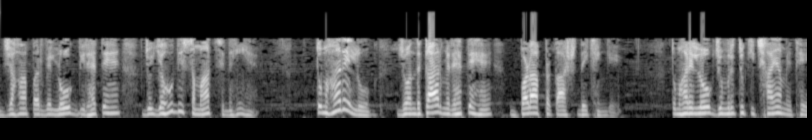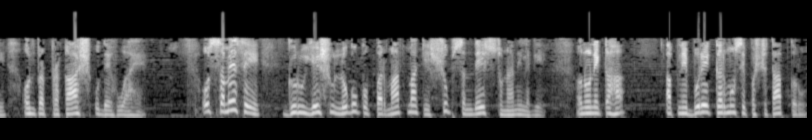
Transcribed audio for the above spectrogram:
जहाँ पर वे लोग भी रहते हैं जो यहूदी समाज से नहीं हैं। तुम्हारे लोग जो अंधकार में रहते हैं, बड़ा प्रकाश देखेंगे। तुम्हारे लोग जो मृत्यु की छाया में थे, उन पर प्रकाश उदय हुआ है। उस समय से गुरु यीशु लोगों को परमात्मा के शुभ संदेश सुनाने लगे। उन्होंने कहा, अपने बुरे कर्मों से पश्चाताप करो,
